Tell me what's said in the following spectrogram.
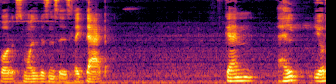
for small businesses like that can help your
